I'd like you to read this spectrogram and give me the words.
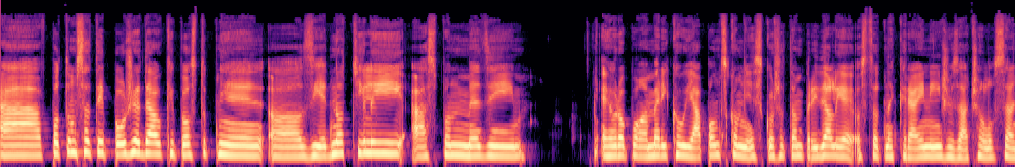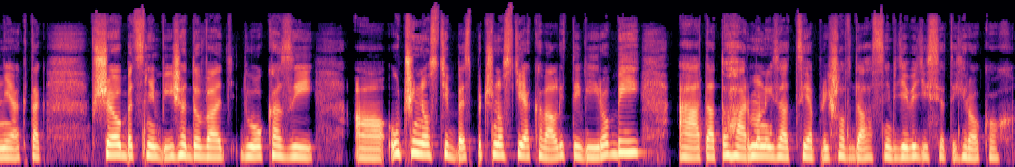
A potom sa tie požiadavky postupne uh, zjednotili aspoň medzi Európou, Amerikou, Japonskom, neskôr sa tam pridali aj ostatné krajiny, že začalo sa nejak tak všeobecne vyžadovať dôkazy a účinnosti, bezpečnosti a kvality výroby a táto harmonizácia prišla v, vlastne v 90. rokoch.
